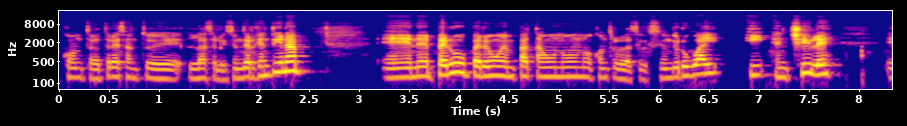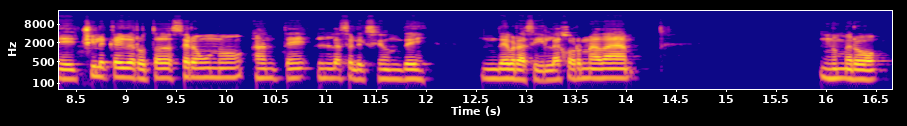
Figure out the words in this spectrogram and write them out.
contra 3 ante la selección de Argentina. En Perú, Perú empata 1-1 contra la selección de Uruguay. Y en Chile, eh, Chile cae derrotada 0-1 ante la selección de, de, Brasil. La jornada número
